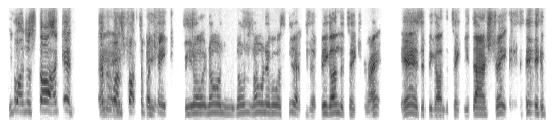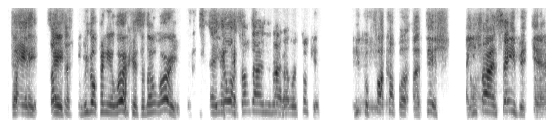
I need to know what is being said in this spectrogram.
You gotta just start again. Hey, Everyone's fucked up a cake. But you know what? No one, no, no one ever wants to do that because it's a big undertaking, right? Yeah, it's a big undertaking. You're down straight. but Hey, hey, hey, we got plenty of workers, so don't worry. Hey, you know what? Sometimes it's like that with cooking. You Yeah, could yeah, fuck up a, a dish and you Oh. try and save it, Oh. yeah,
